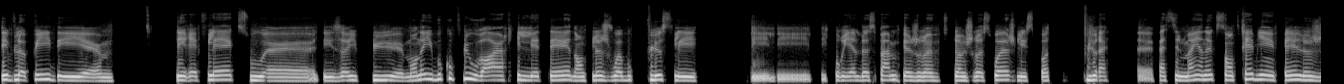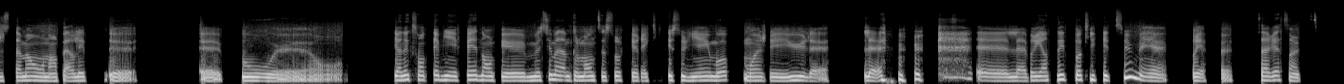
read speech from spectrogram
développé des, des réflexes ou des yeux plus. Mon œil est beaucoup plus ouvert qu'il l'était. Donc là, je vois beaucoup plus les, les, courriels de spam que je, je, reçois. Je les spot plus euh, facilement. Il y en a qui sont très bien faits. Là, justement, on en parlait euh, plutôt. il y en a qui sont très bien faits. Donc, monsieur, madame, tout le monde, c'est sûr qu'il aurait cliqué sur le lien. Moi, moi j'ai eu la brillante idée de ne pas cliquer dessus, mais bref, ça reste un petit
